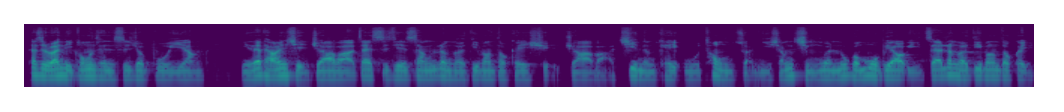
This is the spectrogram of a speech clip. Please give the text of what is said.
但是软体工程师就不一样，你在台湾写 Java，在世界上任何地方都可以写 Java，技能可以无痛转移。想请问，如果目标已在任何地方都可以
